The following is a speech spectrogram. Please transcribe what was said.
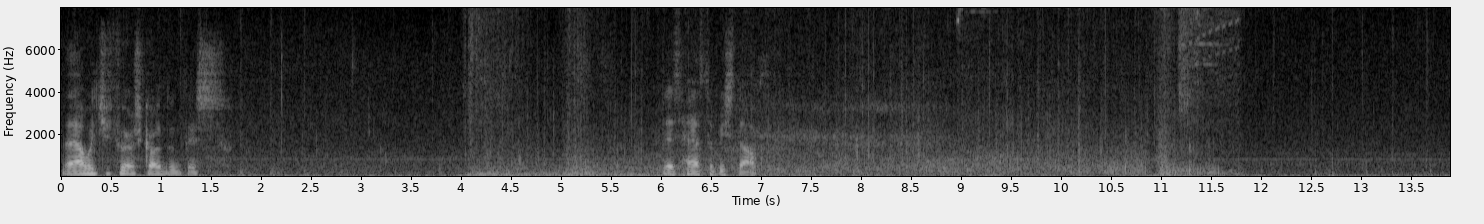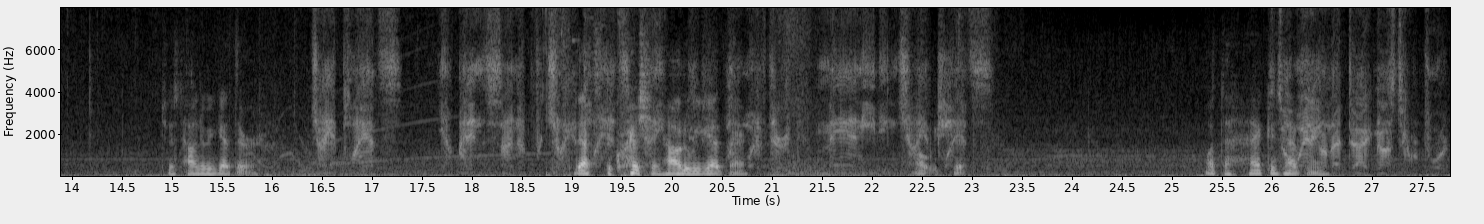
Now would you first go do this? This has to be stopped. Just how do we get there? Giant plants? Yeah, I didn't sign up for giant That's the question, how do we get there? What if giant Oh, shit. plants? What the heck is Still happening? on that diagnostic report.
